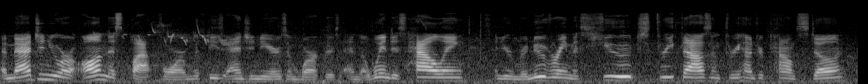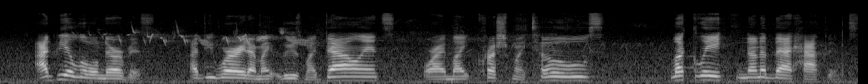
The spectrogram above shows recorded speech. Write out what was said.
Imagine you are on this platform with these engineers and workers and the wind is howling and you're maneuvering this huge 3,300 pound stone. I'd be a little nervous. I'd be worried I might lose my balance or I might crush my toes. Luckily, none of that happens.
